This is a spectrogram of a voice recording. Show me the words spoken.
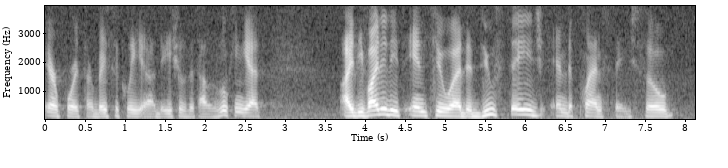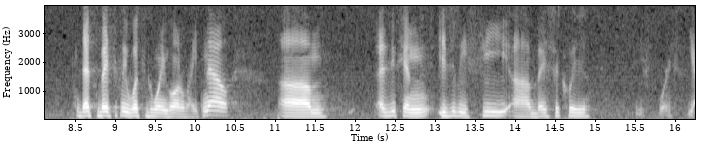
airports are basically uh, the issues that I was looking at. I divided it into uh, the do stage and the plan stage. So that's basically what's going on right now. Um, as you can easily see, uh, basically, see if it works, yeah.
